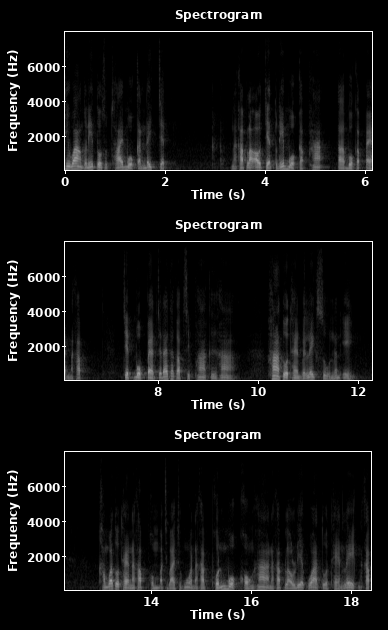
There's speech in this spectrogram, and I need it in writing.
ที่ว่างตัวนี้ตัวสุดท้ายบวกกันได้7นะครับเราเอา 7 ตัวนี้บวกกับ5เอ่อบวกกับ8นะครับ7บวก8จะได้เท่ากับ 15 คือ 5 5 ตัวแทนเป็นเลข 0 นั่นเองคำว่าตัวแทนนะครับ ผมอธิบายทุกงวดนะครับ ผลบวกของ5นะครับเราเรียกว่าตัวแทนเลขนะครับ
